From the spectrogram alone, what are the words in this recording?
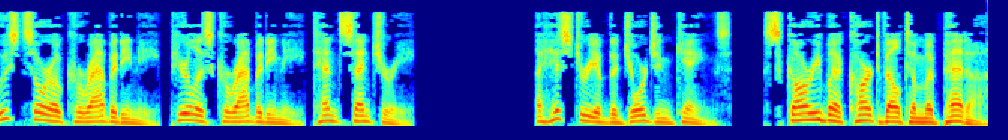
Ustsoro Karabedini, Peerless Karabedini 10th century. A History of the Georgian Kings. Skariba Kartvelta Mapeta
